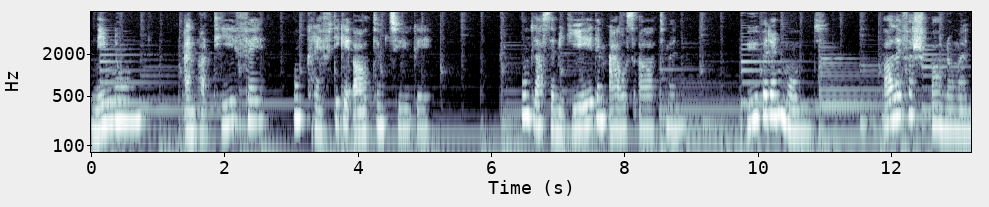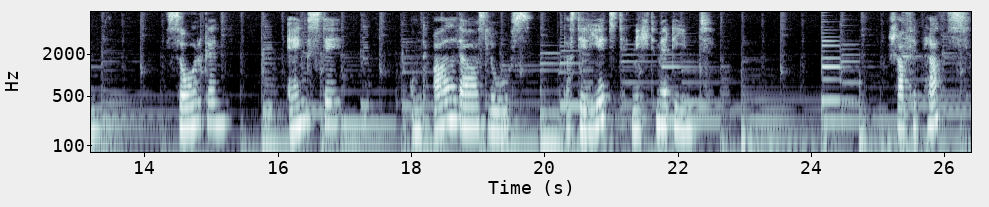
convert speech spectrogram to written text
Nimm nun ein paar tiefe und kräftige Atemzüge und lasse mit jedem Ausatmen über den Mund alle Verspannungen, Sorgen, Ängste und all das los, das dir jetzt nicht mehr dient. Schaffe Platz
